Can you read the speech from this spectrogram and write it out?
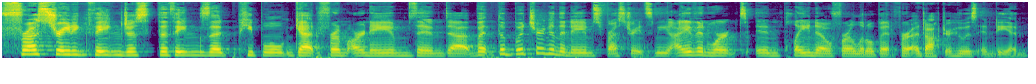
frustrating thing just the things that people get from our names. And uh, but the butchering of the names frustrates me. I even worked in plano for a little bit for a doctor who was indian.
